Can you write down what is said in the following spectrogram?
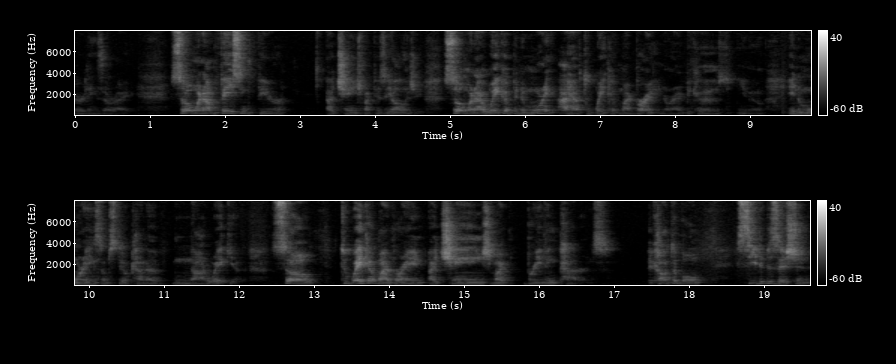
everything's all right. So when I'm facing fear, I change my physiology. So when I wake up in the morning, I have to wake up my brain, right? Because you know, in the mornings I'm still kind of not awake yet. So to wake up my brain, I change my breathing patterns. Comfortable seated position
